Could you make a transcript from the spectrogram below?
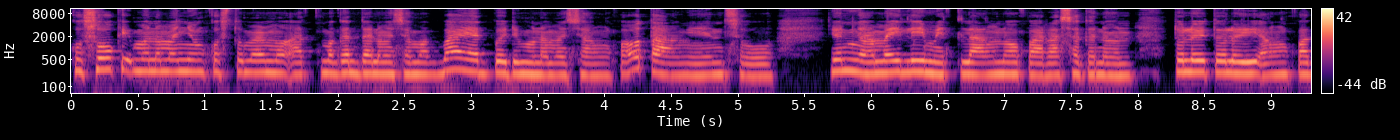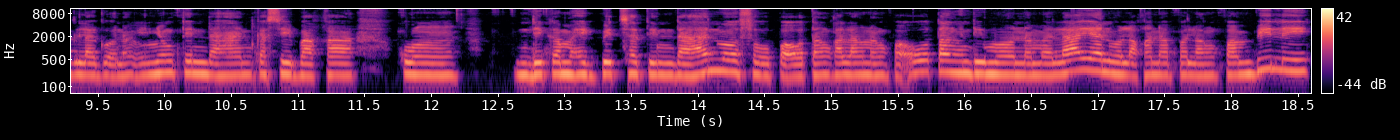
kusuki mo naman yung customer mo at maganda naman siya magbayad, pwede mo naman siyang pautangin. So, yun nga, may limit lang, no, para sa ganun, tuloy-tuloy ang paglago ng inyong tindahan kasi baka kung hindi ka mahigpit sa tindahan mo, so pautang ka lang ng pautang, hindi mo namalayan, wala ka na palang pambili,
